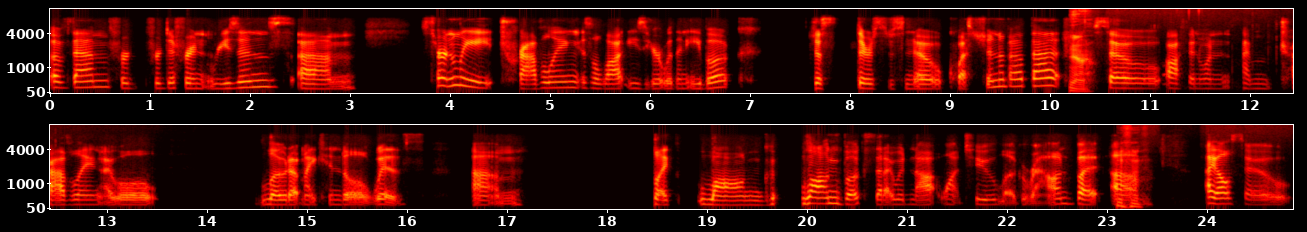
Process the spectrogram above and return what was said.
of them for for different reasons. Um certainly traveling is a lot easier with an ebook. Just there's just no question about that. Yeah. So often when I'm traveling, I will load up my Kindle with um like long long books that I would not want to lug around. But Mhm. um I also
